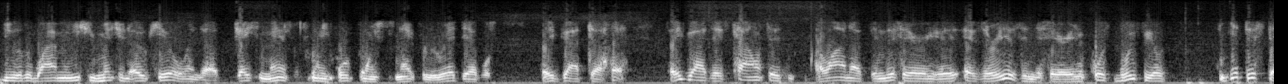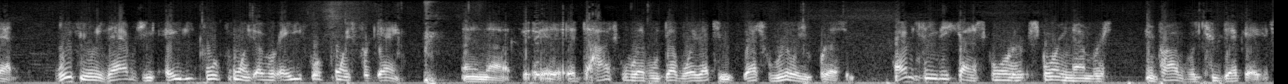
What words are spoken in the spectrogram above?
you look at Wyoming You mentioned Oak Hill and uh, Jason Mannix with 24 points tonight for the Red Devils. They've got uh, they've got as talented a lineup in this area as there is in this area. And of course, Bluefield. And get this stat: Bluefield is averaging 84 points, over 84 points per game. And uh, at the high school level, double A, that's that's really impressive. I haven't seen these kind of score, scoring numbers in probably two decades.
